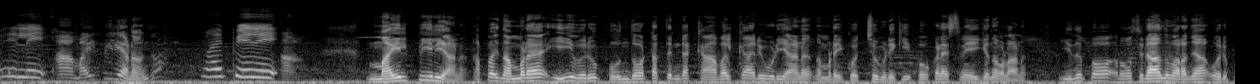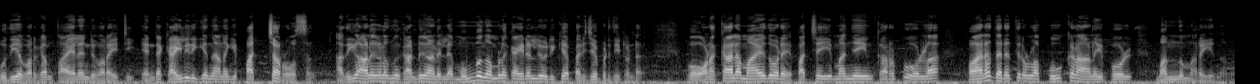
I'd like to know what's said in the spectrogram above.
പിലി ആ മയിൽപ്പീലിയാണോ? എന്തോ മൈപ്പിലി മയിൽപ്പീലിയാണ്. അപ്പോൾ നമ്മുടെ ഈ ഒരു പൂന്തോട്ടത്തിന്റെ കാവൽക്കാർ കൂടിയാണ് നമ്മുടെ ഈ കൊച്ചുമിടുക്കി പൂക്കളെ സ്നേഹിക്കുന്നവളാണ്. ഇതിപ്പോൾ റോസിഡ എന്ന് പറഞ്ഞ ഒരു പുതിയ വർഗം തായ്ലൻഡ് വെറൈറ്റി. എന്റെ കയ്യിലിരിക്കുന്നതാണെങ്കിൽ പച്ച റോസ്. അധികം ആളുകളൊന്നും കണ്ടു കാണില്ല. മുമ്പ് നമ്മൾ കൈരളിൽ ഒരിക്കൽ പരിചയപ്പെടുത്തിയിട്ടുണ്ട്. അപ്പോൾ ഓണക്കാലമായതോടെ പച്ചയും മഞ്ഞയും കറുപ്പുമുള്ള പലതരത്തിലുള്ള പൂക്കളാണ് ഇപ്പോൾ വന്നു മറിയുന്നത്.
